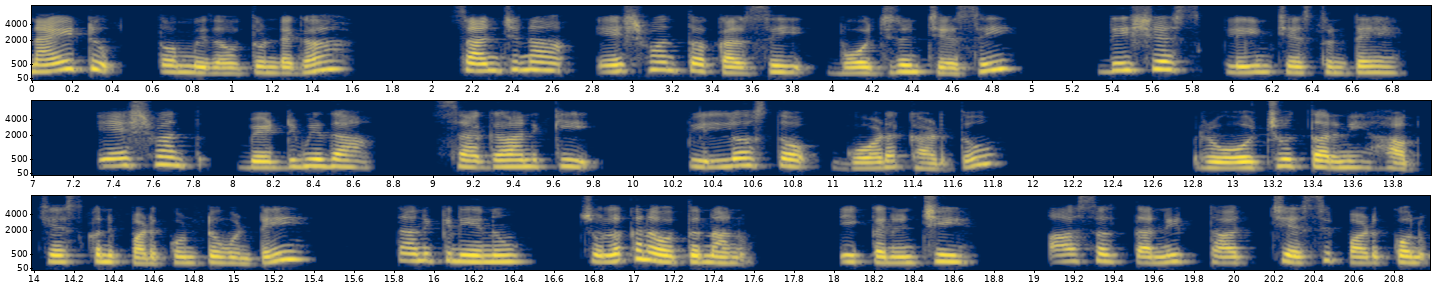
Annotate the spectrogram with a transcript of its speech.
నైటు తొమ్మిదవుతుండగా సంజన యశ్వంత్తో కలిసి భోజనం చేసి డిషెస్ క్లీన్ చేస్తుంటే యశ్వంత్ బెడ్ మీద సగానికి పిల్లోస్తో గోడ కాడుతూ రోజూ తనని హక్ చేసుకుని పడుకుంటూ ఉంటే తనకి నేను చులకనవుతున్నాను. ఇక నుంచి అసలు తన్ని టచ్ చేసి పడుకోను.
